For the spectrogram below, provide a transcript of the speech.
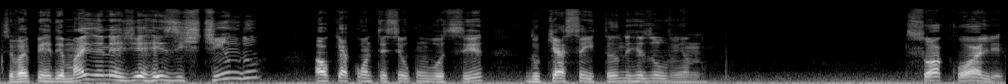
você vai perder mais energia resistindo ao que aconteceu com você do que aceitando e resolvendo. Só acolhe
